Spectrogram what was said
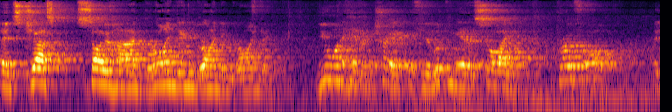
It's just so hard grinding, grinding, grinding. You want to have a track, if you're looking at a side profile, it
